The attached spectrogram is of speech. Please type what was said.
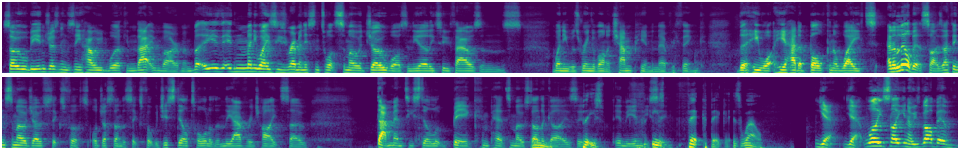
So it will be interesting to see how he'd work in that environment. But in many ways, he's reminiscent to what Samoa Joe was in the early 2000s when he was Ring of Honor champion and everything. That he wa- he had a bulk and a weight and a little bit of size. I think Samoa Joe's six foot or just under six foot, which is still taller than the average height. So that meant he still looked big compared to most other mm. guys in, But he's- in the indie He's scene. thick, big as well. Yeah, yeah. Well, he's like you know he's got a bit of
